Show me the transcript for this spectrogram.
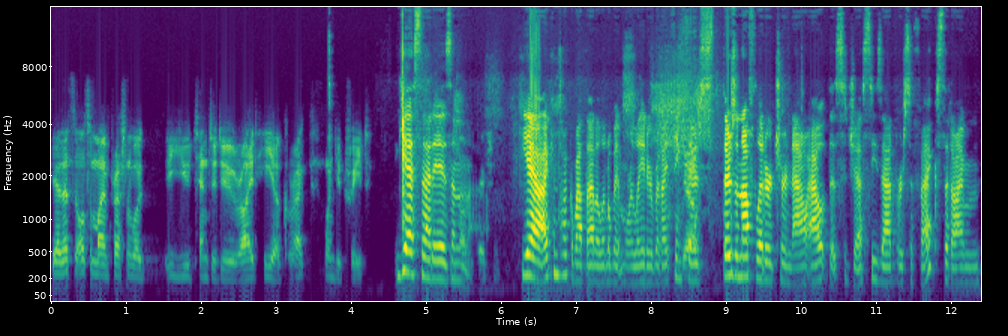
Yeah, that's also my impression. What you tend to do right here, correct? When you treat. Yes, that is, and yeah, I can talk about that a little bit more later, but I think yeah. there's there's enough literature now out that suggests these adverse effects that I'm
